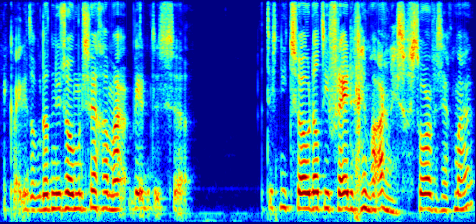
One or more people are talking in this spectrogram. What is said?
ik weet niet of ik dat nu zo moet zeggen, maar Berend is... eh, het is niet zo dat hij vredig in mijn arm is gestorven, zeg maar.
